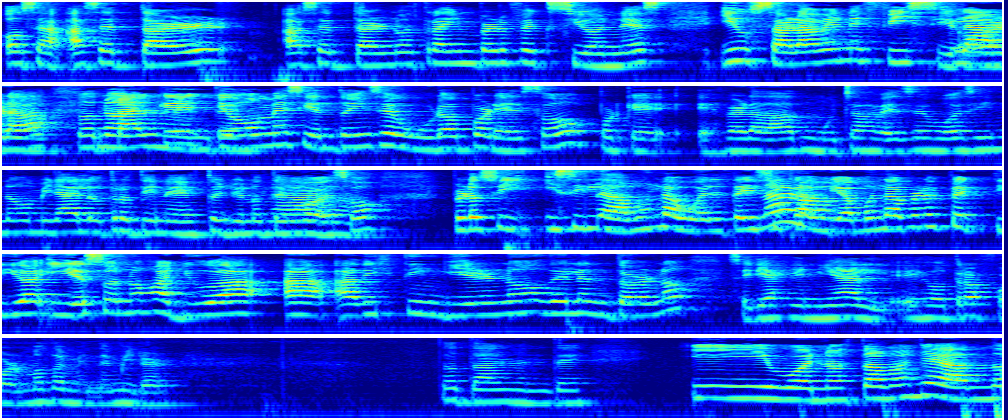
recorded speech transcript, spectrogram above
o sea, aceptar aceptar nuestras imperfecciones y usar a beneficio, Claro, ¿verdad? No es totalmente. que yo me siento inseguro por eso, porque es verdad, muchas veces vos decís, no, mira, el otro tiene esto, yo no tengo eso. Pero sí, y si le damos la vuelta y si cambiamos la perspectiva y eso nos ayuda a, a distinguirnos del entorno, sería genial. Es otra forma también de mirar. Totalmente. Y bueno, estamos llegando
